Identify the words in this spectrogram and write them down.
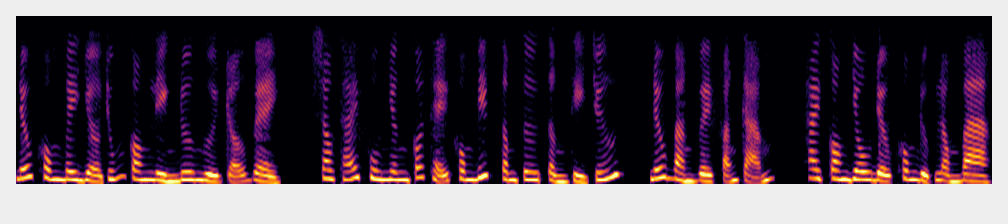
nếu không bây giờ chúng con liền đưa người trở về, sao Thái Phu Nhân có thể không biết tâm tư Tần Thị chứ, nếu bàn về phản cảm, hai con dâu đều không được lòng bà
